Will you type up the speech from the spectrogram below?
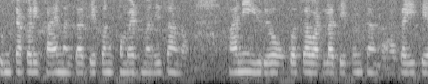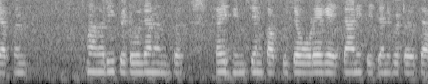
तुमच्याकडे काय म्हणतात ते पण कमेंटमध्ये सांगा. आणि व्हिडिओ कसा वाटला ते पण सांगा. आता इथे आपण आघाडी पेटवल्यानंतर काही भीमसेन कापूच्या ओढ्या घ्यायच्या आणि त्याच्याने पेटवायच्या.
